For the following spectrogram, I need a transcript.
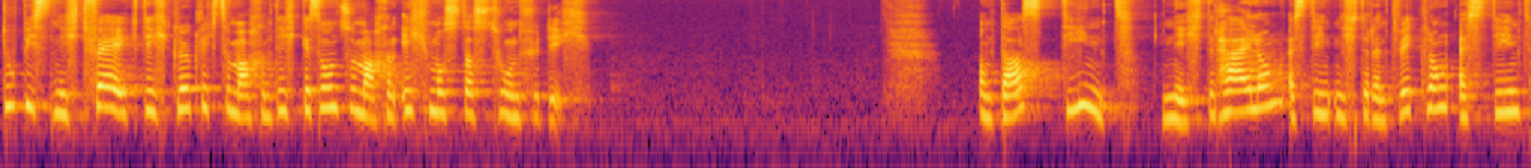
du bist nicht fähig, dich glücklich zu machen, dich gesund zu machen. Ich muss das tun für dich. Und das dient nicht der Heilung, es dient nicht der Entwicklung, es dient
